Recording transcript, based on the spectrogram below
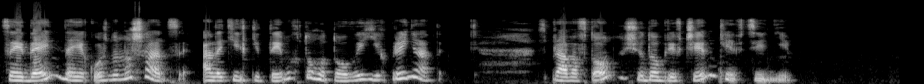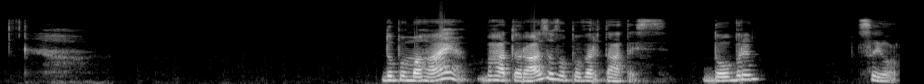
Цей день дає кожному шанси, але тільки тим, хто готовий їх прийняти. Справа в тому, що добрі вчинки в ці дні допомагає багаторазово повертатись добрим силам.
